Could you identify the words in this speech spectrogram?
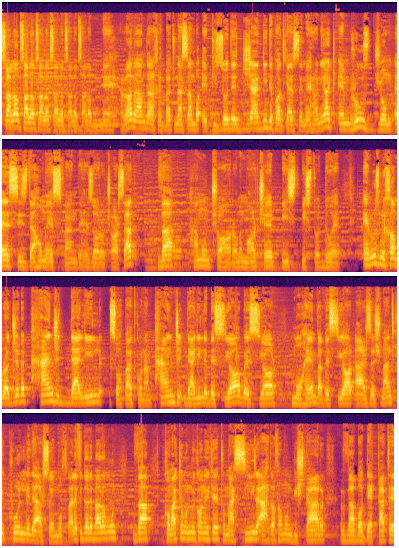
سلام سلام سلام سلام سلام سلام. مهرانم در خدمتتون هستم با اپیزود جدید پادکست مهرانیاک. امروز جمعه 13 اسفند 1400 و همون چهارم مارچ 2022 امروز می‌خوام راجع به پنج دلیل صحبت کنم. پنج دلیل بسیار بسیار مهم و بسیار ارزشمند که کلی درسای مختلفی داره برامون و کمکمون می‌کنه که تو مسیر اهدافمون بیشتر و با دقت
